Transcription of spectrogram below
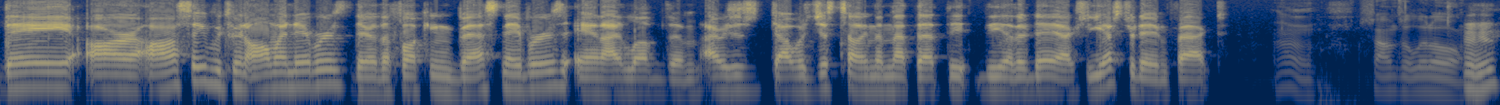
They are honestly between all my neighbors, they're the fucking best neighbors, and I love them. I was just I was just telling them that that the, the other day, actually yesterday, in fact. Mm, sounds a little Mhm.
